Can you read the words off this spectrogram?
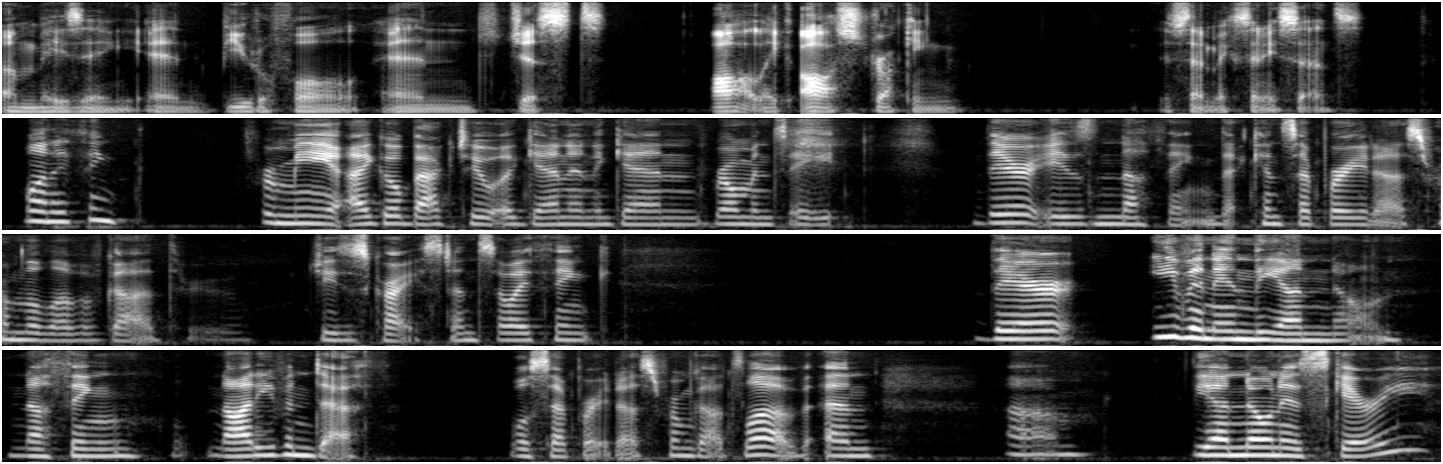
amazing and beautiful and just awe like awe-strucking if that makes any sense Well, and I think for me, I go back to again and again Romans 8. There is nothing that can separate us from the love of God through Jesus Christ. And so I think there, even in the unknown, nothing, not even death, will separate us from God's love. And um, the unknown is scary,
